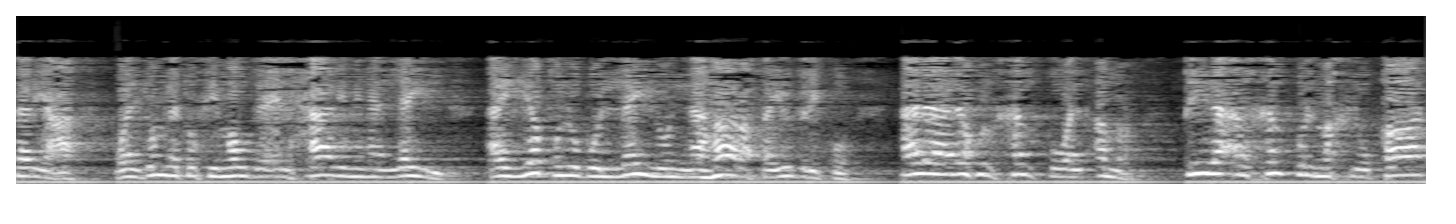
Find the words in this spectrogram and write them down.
سريعا والجملة في موضع الحال من الليل أي يطلب الليل النهار فيدركه. ألا له الخلق والأمر؟ قيل الخلق المخلوقات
